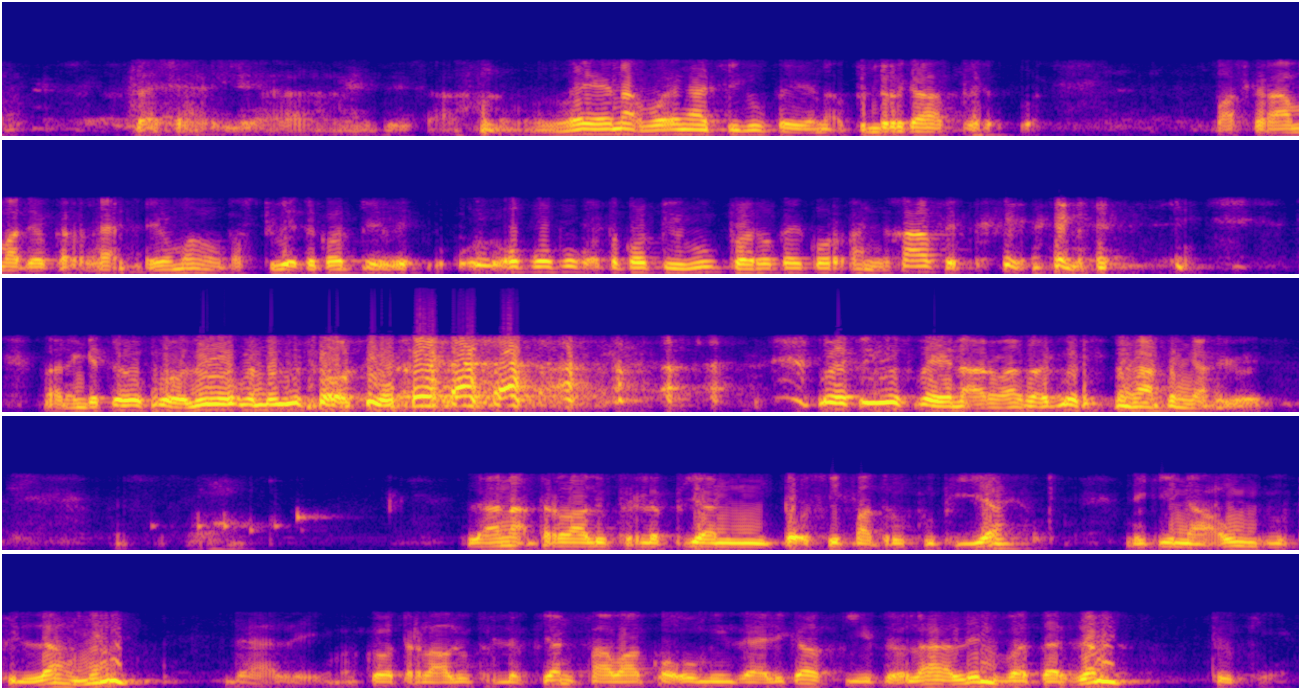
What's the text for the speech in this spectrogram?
basaria. Enak kowe ngaji ku enak bener kabeh. Pas keramat ya keren. Ya mau pas duit teko dhewe. Opo-opo kok teko dhewe baru kayak Quran. Hafid. Bareng gitu opo? Lu menunggu so wes wis penak masa gue setengah-tengah gue lah anak terlalu berlebihan untuk sifat rububiyah. Niki na'udzubillah min dalik maka terlalu berlebihan fawaqa min zalika fi dhalalin wa tazam tuki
